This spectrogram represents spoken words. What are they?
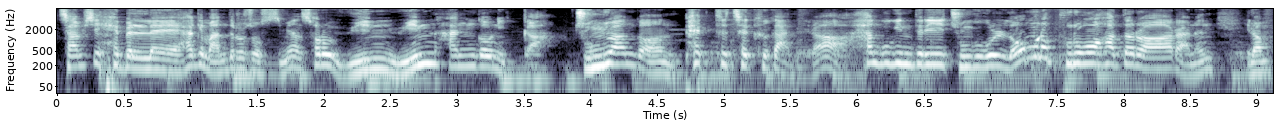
잠시 헤벨레하게 만들어줬으면 서로 윈윈 한 거니까. 중요한 건 팩트 체크가 아니라 한국인들이 중국을 너무나 부러워하더라 라는 이런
